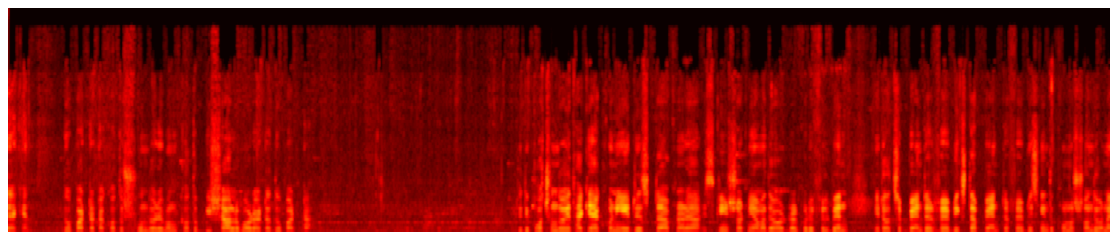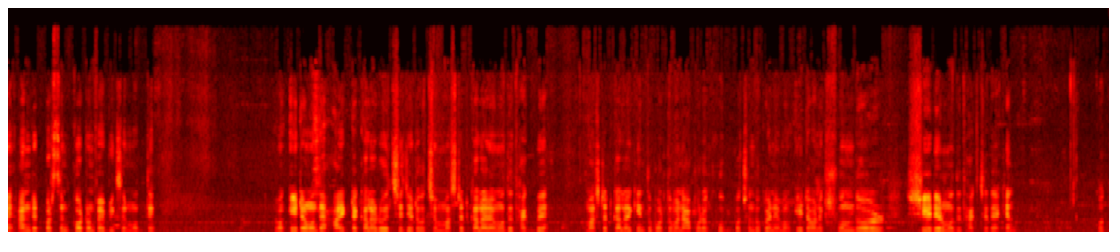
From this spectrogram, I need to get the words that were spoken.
দেখেন দোপাট্টাটা কত সুন্দর এবং কত বিশাল বড় একটা দোপাট্টা। যদি পছন্দ হয়ে থাকে, এখনই এই ড্রেসটা আপনারা স্ক্রিনশট নিয়ে আমাদের অর্ডার করে ফেলবেন। এটা হচ্ছে প্যান্টের ফ্যাব্রিক্সটা প্যান্টের ফ্যাব্রিক্স কিন্তু কোনো সন্দেহ নাই হান্ড্রেড পার্সেন্ট কটন ফ্যাব্রিক্সের মধ্যে। এবং এটার মধ্যে আরেকটা কালার রয়েছে, যেটা হচ্ছে মাস্টার্ড কালারের মধ্যে থাকবে। মাস্টার্ড কালার কিন্তু বর্তমানে আপুরা খুবই পছন্দ করেন এবং এটা অনেক সুন্দর শেডের মধ্যে থাকছে, দেখেন। কত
